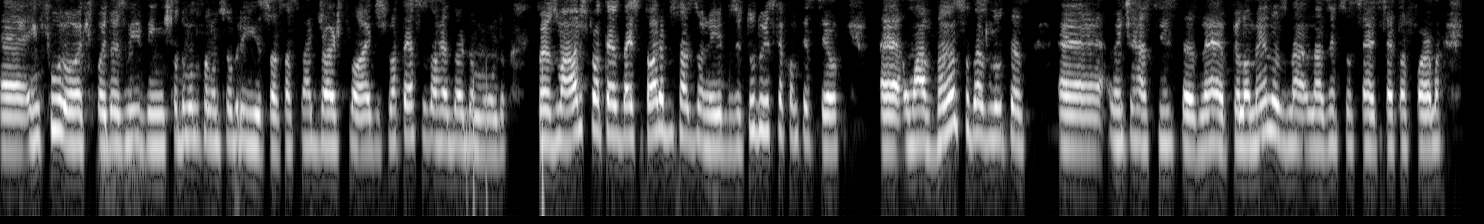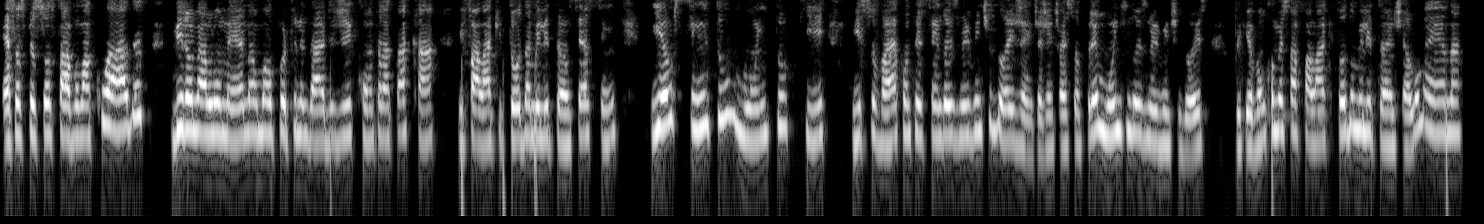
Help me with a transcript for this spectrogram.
é, em furor, que foi 2020, todo mundo falando sobre isso, o assassinato de George Floyd, os protestos ao redor do mundo, foi os maiores protestos da história dos Estados Unidos e tudo isso que aconteceu, é, um avanço das lutas é, antirracistas, né, pelo menos na, nas redes sociais, de certa forma, essas pessoas estavam acuadas, viram na Lumena uma oportunidade de contra-atacar e falar que toda militância é assim. E eu sinto muito que isso vai acontecer em 2022, gente. A gente vai sofrer muito em 2022, porque vão começar a falar que todo militante é Lumena,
